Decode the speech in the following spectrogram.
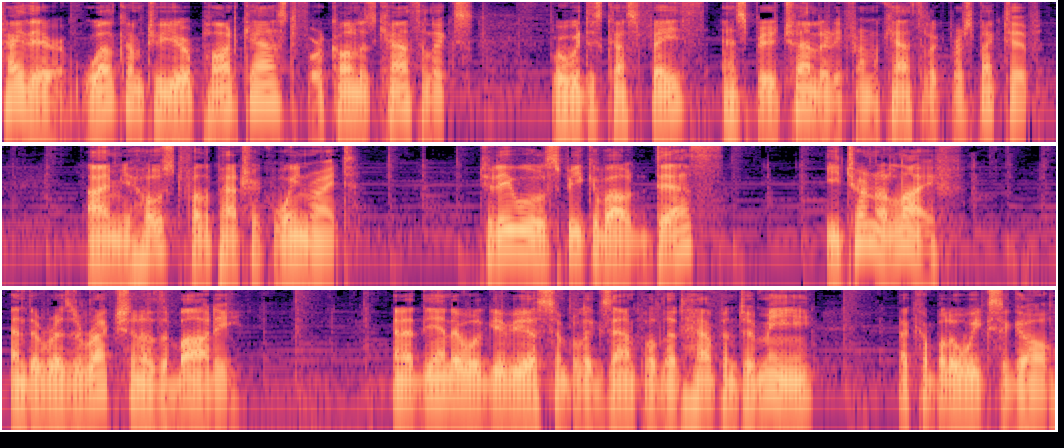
Hi there, welcome to your podcast for college Catholics, where we discuss faith and spirituality from a Catholic perspective. I'm your host, Father Patrick Wainwright. Today we will speak about death, eternal life, and the resurrection of the body. And at the end, I will give you a simple example that happened to me a couple of weeks ago.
